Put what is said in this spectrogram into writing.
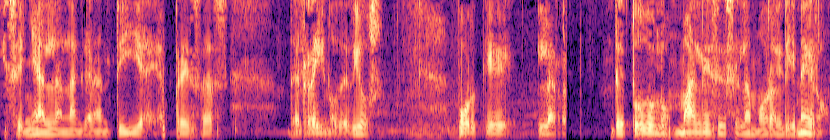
y señalan las garantías expresas del reino de Dios. Porque la de todos los males es el amor al dinero,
